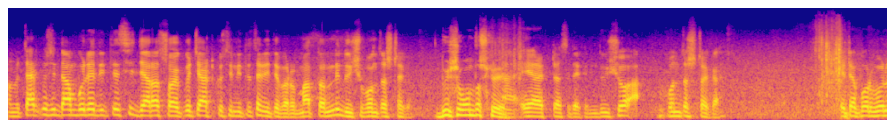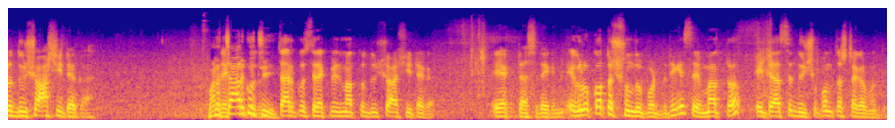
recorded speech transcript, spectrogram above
আমরা চার কুচির দাম বলে দিতেছি যারা ছয় কুচি আট কুচি নিতে চাই নিতে পারবেন। মাত্র অনলি দুইশো পঞ্চাশ টাকা। দুইশো পঞ্চাশ করে? হ্যাঁ এই একটা আছে দেখেন দুইশো পঞ্চাশ টাকা। এটা পড়বে হলো দুশো আশি টাকা। মানে চার কুচি? চার কুচির এক পিস মাত্র দুশো আশি টাকা। এই একটা আছে দেখেন এগুলো কত সুন্দর পড়বে ঠিক আছে? মাত্র এটা আছে দুইশো পঞ্চাশ টাকার মধ্যে।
